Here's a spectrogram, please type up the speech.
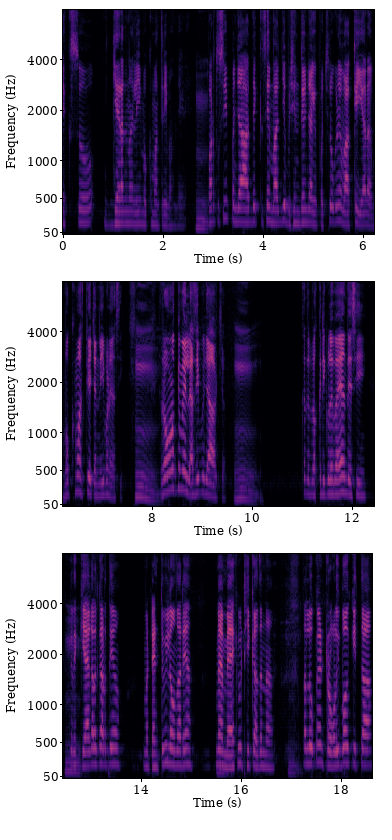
111 ਦਿਨਾਂ ਲਈ ਮੁੱਖ ਮੰਤਰੀ ਬਣਦੇ ਨੇ। ਪਰ ਤੁਸੀਂ ਪੰਜਾਬ ਦੇ ਕਿਸੇ ਮਰਜ਼ੀ ਬਸ਼ਿੰਦੇ ਨੂੰ ਜਾ ਕੇ ਪੁੱਛ ਲਓ ਕਹਿੰਦੇ ਵਾਕਈ ਯਾਰ ਮੁੱਖ ਮੰਤਰੀ ਚੰਨੀ ਬਣਿਆ ਸੀ। ਹੂੰ। ਰੌਣਕ ਮੇਲਾ ਸੀ ਪੰਜਾਬ 'ਚ। ਹੂੰ। ਕਦੇ ਬੱਕਰੀ ਕੋਲੇ ਬਹਿ ਜਾਂਦੇ ਸੀ ਕਦੇ ਕਿਆ ਗੱਲ ਕਰਦੇ ਹੋ? ਮੈਂ ਟੈਂਟ ਵੀ ਲਾਉਂਦਾ ਰਿਹਾ ਮੈਂ ਮੈਕ ਵੀ ਠੀਕ ਕਰ ਦਿੰਨਾ ਤਾਂ ਲੋਕਾਂ ਨੇ ਟਰੋਲ ਬਹੁਤ ਕੀਤਾ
